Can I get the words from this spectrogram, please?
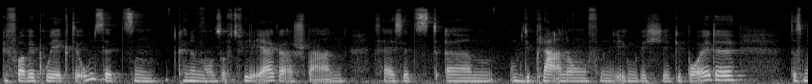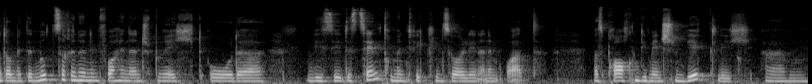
bevor wir Projekte umsetzen, können wir uns oft viel Ärger ersparen. Das heißt jetzt ähm, um die Planung von irgendwelchen Gebäude, dass man da mit den Nutzerinnen im Vorhinein spricht oder wie sie das Zentrum entwickeln soll in einem Ort. Was brauchen die Menschen wirklich? Ähm,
